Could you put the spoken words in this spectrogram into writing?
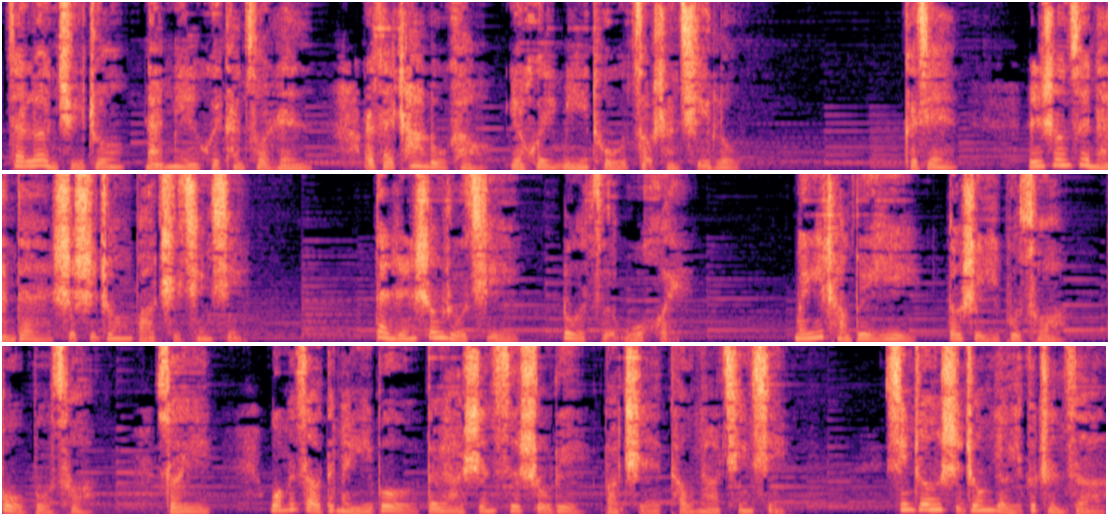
在乱局中难免会看错人，而在岔路口也会迷途走上歧路。可见，人生最难的是始终保持清醒。但人生如棋，落子无悔，每一场对弈都是一步错，步步错，所以，我们走的每一步都要深思熟虑，保持头脑清醒，心中始终有一个准则。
